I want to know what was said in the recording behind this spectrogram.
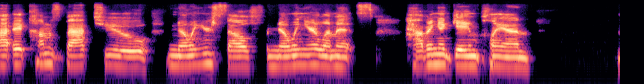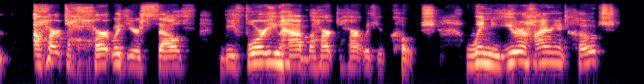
it comes back to knowing yourself, knowing your limits, having a game plan, a heart to heart with yourself before you have the heart to heart with your coach. When you're hiring a coach,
